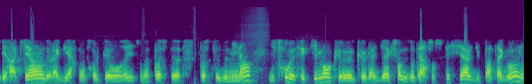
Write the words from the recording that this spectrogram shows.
irakien, de la guerre contre le terrorisme post post 2001. Il se trouve effectivement que, que la direction des opérations spéciales du Pentagone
